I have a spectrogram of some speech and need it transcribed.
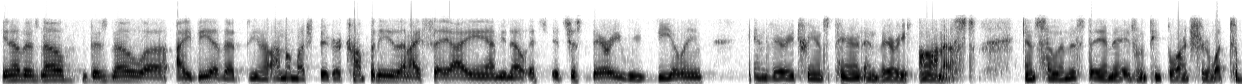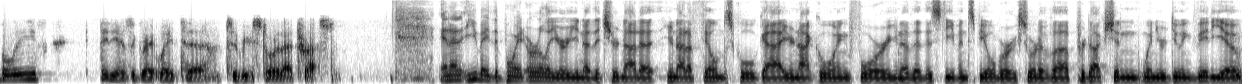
you know, there's no there's no uh, idea that you know I'm a much bigger company than I say I am. You know, it's it's just very revealing and very transparent and very honest. And so, in this day and age, when people aren't sure what to believe, video is a great way to to restore that trust. And I, you made the point earlier, you know, that you're not a you're not a film school guy. You're not going for you know the, the Steven Spielberg sort of uh, production when you're doing video.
